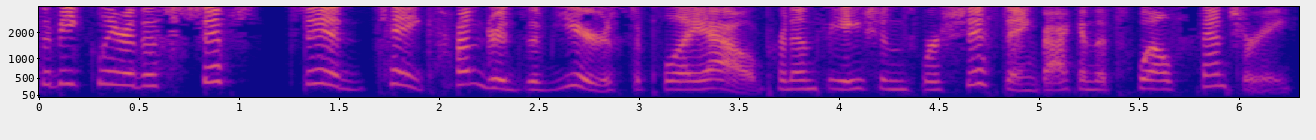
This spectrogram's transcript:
To be clear, this shift did take hundreds of years to play out. Pronunciations were shifting back in the 12th century.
